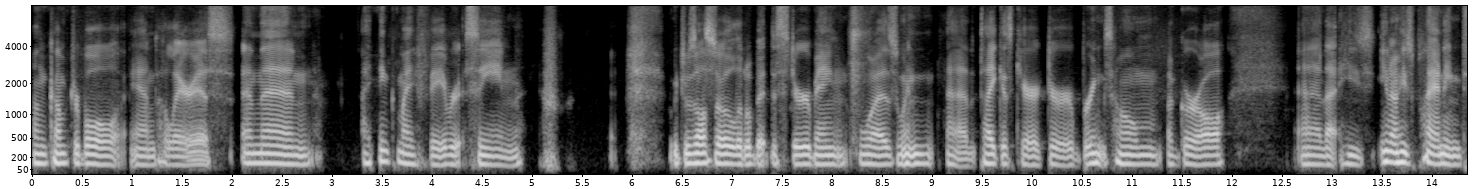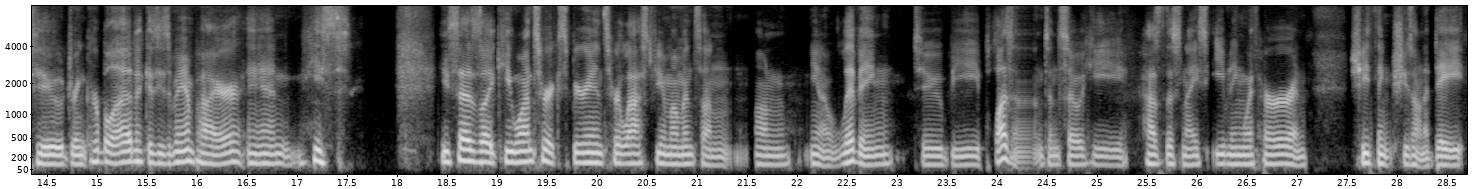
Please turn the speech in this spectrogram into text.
uncomfortable and hilarious and then i think my favorite scene which was also a little bit disturbing was when uh, Taika's character brings home a girl uh, that he's you know he's planning to drink her blood because he's a vampire and he's he says like he wants her experience her last few moments on on you know living to be pleasant and so he has this nice evening with her and she thinks she's on a date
